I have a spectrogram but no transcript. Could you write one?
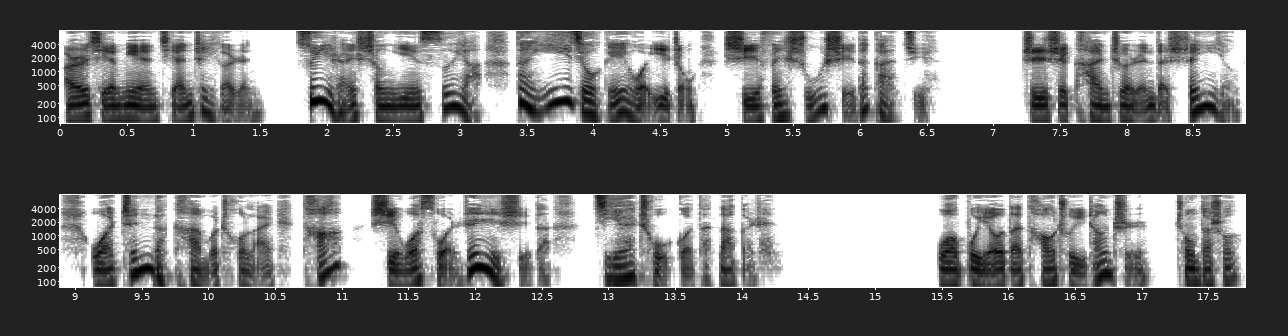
而且面前这个人虽然声音嘶哑，但依旧给我一种十分熟识的感觉。只是看这人的身影，我真的看不出来他是我所认识的、接触过的那个人。我不由得掏出一张纸，冲他说：“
